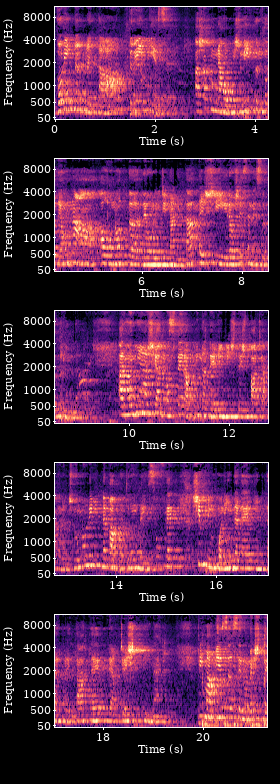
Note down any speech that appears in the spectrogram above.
vor interpreta trei piese. Așa cum ne-au obișnuit, întotdeauna au o notă de originalitate și reușesc să ne surprindă. Armonia și atmosfera plină de liniște și pacea Crăciunului ne va pătrunde în suflet și prin colindele interpretate de acești tineri. Prima piesă se numește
